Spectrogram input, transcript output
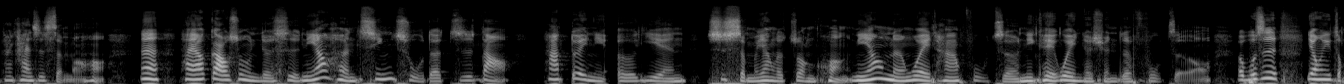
看看是什么哈？那他要告诉你的是，你要很清楚的知道他对你而言是什么样的状况，你要能为他负责，你可以为你的选择负责哦，而不是用一种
